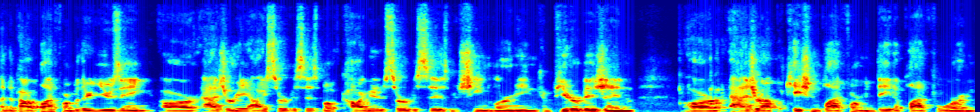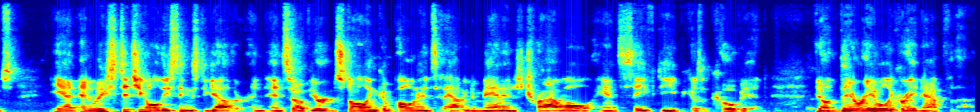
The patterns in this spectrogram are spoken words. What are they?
the Power Platform, but they're using our Azure AI services, both cognitive services, machine learning, computer vision, our Azure application platform and data platforms, and, and really stitching all these things together. And, and so if you're installing components and having to manage travel and safety because of COVID, you know, they were able to create an app for that.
